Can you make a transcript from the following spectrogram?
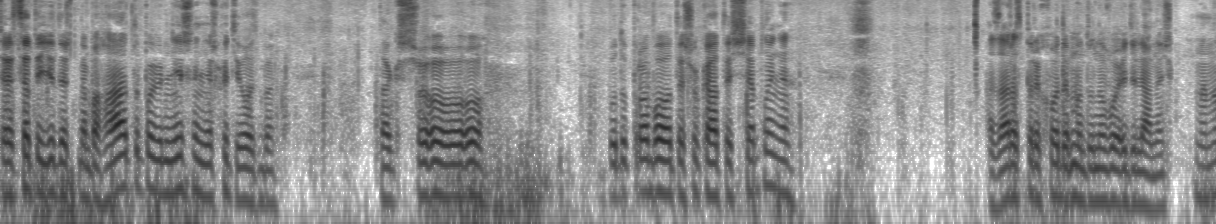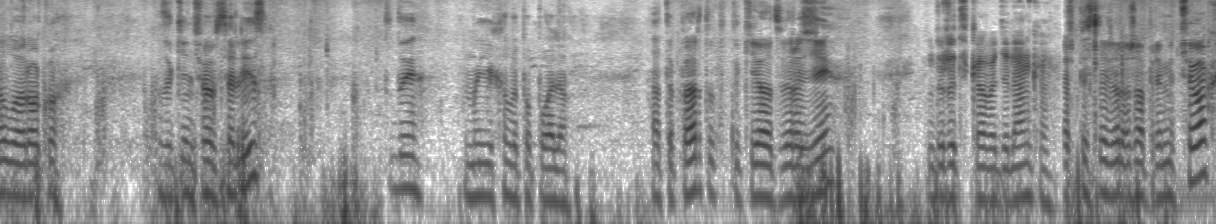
Через це ти їдеш набагато повільніше, ніж хотілося б. Так що буду пробувати шукати щеплення. А зараз переходимо до нової діляночки. Минулого року закінчувався ліс туди, ми їхали по полю. А тепер тут такі от віражі. Дуже цікава ділянка. Аж після віража прямічок.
